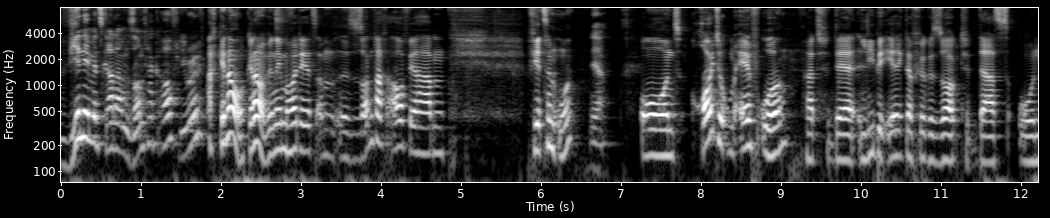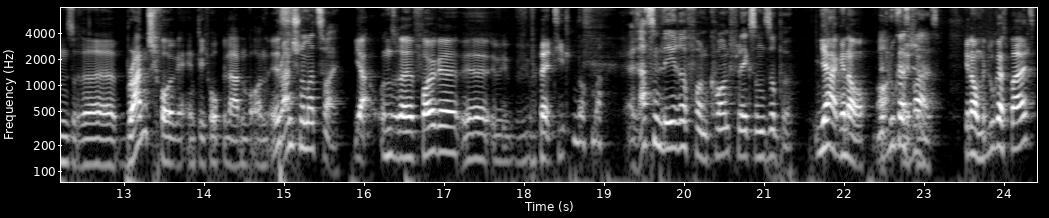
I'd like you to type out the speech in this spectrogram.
Wir nehmen jetzt gerade am Sonntag auf, Leroy. Ach genau, genau. Wir nehmen heute jetzt am äh, Sonntag auf. Wir haben 14 Uhr. Ja. Und heute um 11 Uhr hat der liebe Erik dafür gesorgt, dass unsere Brunch-Folge endlich hochgeladen worden ist. Brunch Nummer 2. Ja, unsere Folge, äh, wie war der Titel nochmal? Rassenlehre von Cornflakes und Suppe. Ja, genau. Mit Oh, Lukas. Balz. Genau, mit Lukas Balz.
